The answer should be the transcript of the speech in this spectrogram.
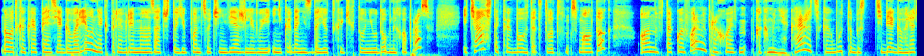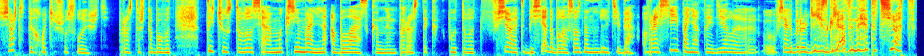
Ну вот как опять я говорила некоторое время назад, что японцы очень вежливые и никогда не задают каких-то неудобных вопросов. И часто как бы вот этот вот talk, он в такой форме проходит, как мне кажется, как будто бы тебе говорят все, что ты хочешь услышать. Просто чтобы вот ты чувствовал себя максимально обласканным, просто как будто вот все эта беседа была создана для тебя. В России, понятное дело, у всех другие взгляды на этот счет.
